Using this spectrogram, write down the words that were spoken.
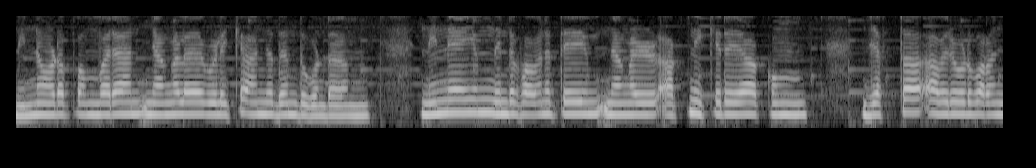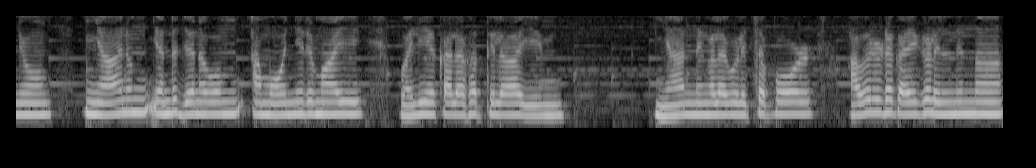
നിന്നോടൊപ്പം വരാൻ ഞങ്ങളെ വിളിക്കാഞ്ഞതെന്തുകൊണ്ട്? നിന്നെയും നിന്റെ ഭവനത്തെയും ഞങ്ങൾ അഗ്നിക്കിരയാക്കും. ജഫ്ത അവരോട് പറഞ്ഞു ഞാനും എന്റെ ജനവും അമോന്യരുമായി വലിയ കലഹത്തിലായി. ഞാൻ നിങ്ങളെ വിളിച്ചപ്പോൾ അവരുടെ കൈകളിൽ നിന്ന്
